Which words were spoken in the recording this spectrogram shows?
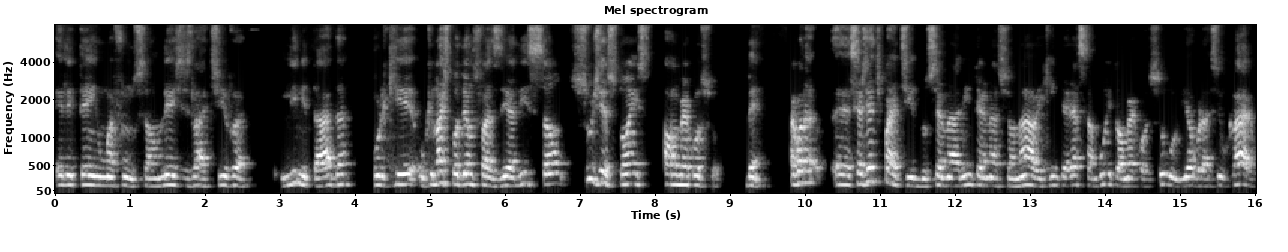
ele tem uma função legislativa limitada, porque o que nós podemos fazer ali são sugestões ao Mercosul. Bem, agora, eh, se a gente partir do cenário internacional e que interessa muito ao Mercosul e ao Brasil, claro,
